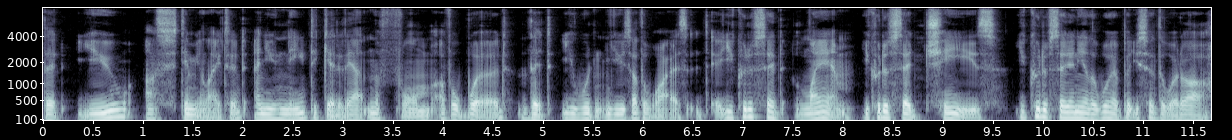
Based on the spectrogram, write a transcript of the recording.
that you are stimulated and you need to get it out in the form of a word that you wouldn't use otherwise. You could have said lamb, you could have said cheese, you could have said any other word, but you said the word, oh,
